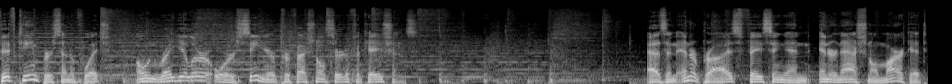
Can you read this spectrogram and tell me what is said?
15% of which own regular or senior professional certifications. As an enterprise facing an international market,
